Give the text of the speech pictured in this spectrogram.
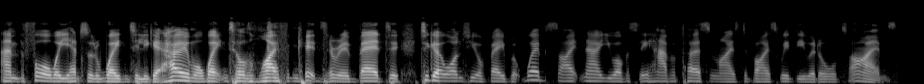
And before, where you had to sort of wait until you get home or wait until the wife and kids are in bed to, to go onto your favorite website, now you obviously have a personalized device with you at all times.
